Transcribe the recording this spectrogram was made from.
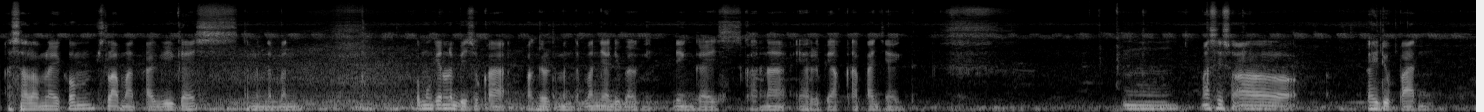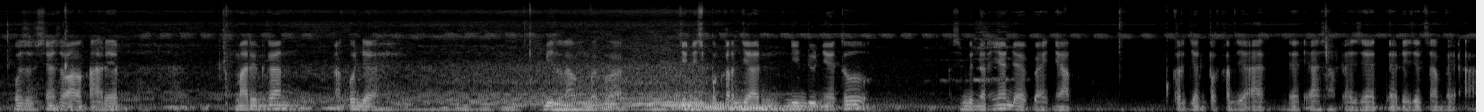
Assalamualaikum, selamat pagi guys, teman-teman. Aku mungkin lebih suka panggil teman-teman ya dibanding guys, karena ya lebih akrab aja gitu. Hmm, masih soal kehidupan, khususnya soal karir. Kemarin kan aku udah bilang bahwa jenis pekerjaan di dunia itu sebenarnya ada banyak pekerjaan-pekerjaan dari A sampai Z, dari Z sampai A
